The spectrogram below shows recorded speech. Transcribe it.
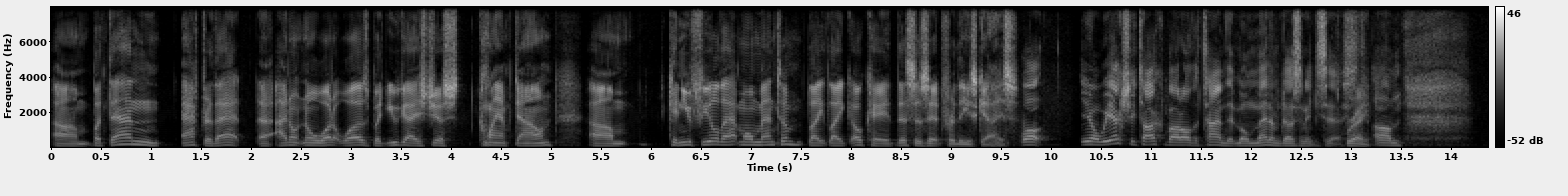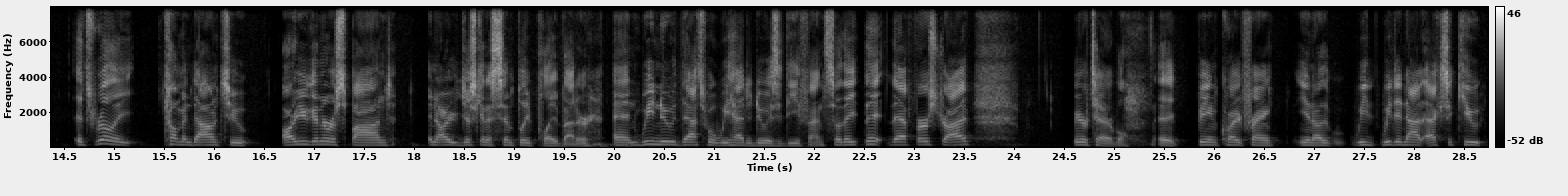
Um, but then after that, uh, I don't know what it was, but you guys just clamped down. Um, can you feel that momentum? Like, like, okay, this is it for these guys. Well, you know, we actually talk about all the time that momentum doesn't exist. Right. Um, it's really coming down to: Are you going to respond? And are you just going to simply play better? And we knew that's what we had to do as a defense. So they, they that first drive, we were terrible. It, being quite frank, you know, we we did not execute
